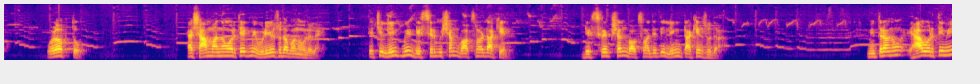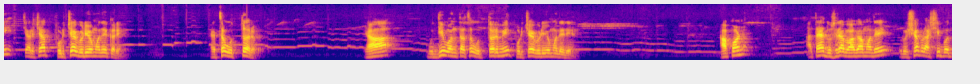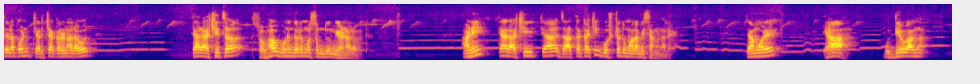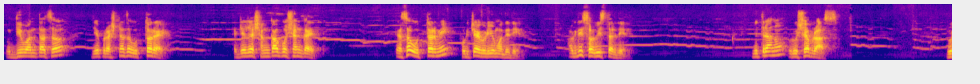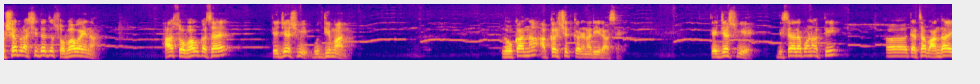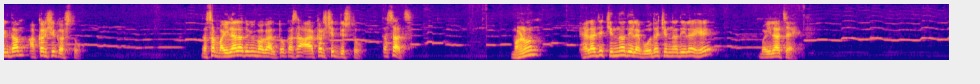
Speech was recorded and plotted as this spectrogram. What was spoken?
ओळखतो. ह्या श्याम मानववरती एक मी व्हिडिओसुद्धा बनवलेला आहे. त्याची लिंक मी डिस्क्रिप्शन बॉक्समध्ये टाकेन. डिस्क्रिप्शन बॉक्समध्ये ती लिंक टाकेन सुद्धा. मित्रांनो ह्यावरती मी चर्चा पुढच्या व्हिडिओमध्ये करेन. ह्याचं उत्तर ह्या बुद्धिवंताचं उत्तर मी पुढच्या व्हिडिओमध्ये देईन. आपण आता या दुसऱ्या भागामध्ये वृषभ राशीबद्दल आपण चर्चा करणार आहोत. त्या राशीचा स्वभाव गुणधर्म समजून घेणार आहोत. आणि त्या राशीच्या जातकाची गोष्ट तुम्हाला मी सांगणार आहे. त्यामुळे ह्या बुद्धिवान बुद्धिवंताचं जे प्रश्नाचं उत्तर आहे त्याच्या ज्या शंका कुशंका आहेत त्याचं उत्तर मी पुढच्या व्हिडिओमध्ये देईन. अगदी सविस्तर देईन. मित्रांनो वृषभ रास. वृषभ राशीचा जो स्वभाव आहे ना हा स्वभाव कसा आहे? तेजस्वी बुद्धिमान. लोकांना आकर्षित करणारी रास आहे. तेजस्वी आहे. दिसायला पण अगदी त्याचा बांधा एकदम आकर्षक असतो. जसा बैलाला तुम्ही बघाल तो कसा आकर्षित दिसतो. तसाच. म्हणून ह्याला जे चिन्ह दिलं आहे बोधचिन्ह दिलं हे बैलाचं आहे.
